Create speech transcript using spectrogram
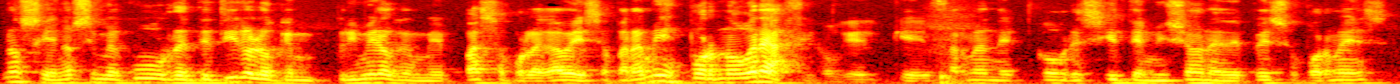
no sé, no se me ocurre, te tiro lo que primero que me pasa por la cabeza. Para mí es pornográfico que, que Fernández cobre 7 millones de pesos por mes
